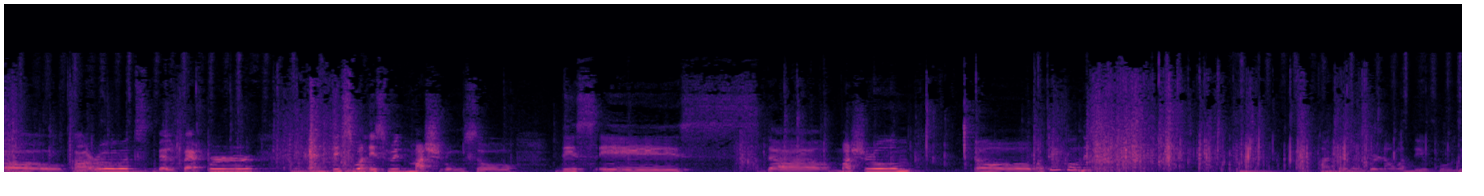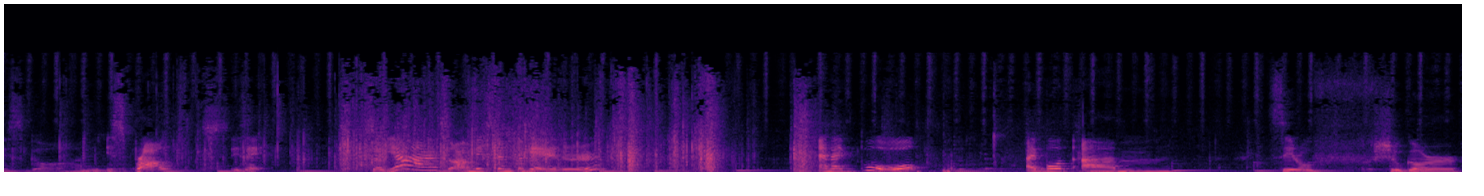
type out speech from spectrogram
uh, carrots, bell pepper, and this one is with mushroom. So this is the mushroom. Uh, what do you call this? Remember now what do you call this guy? It's sprouts is it? So yeah so i'll mix them together. And i bought i bought um zero sugar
